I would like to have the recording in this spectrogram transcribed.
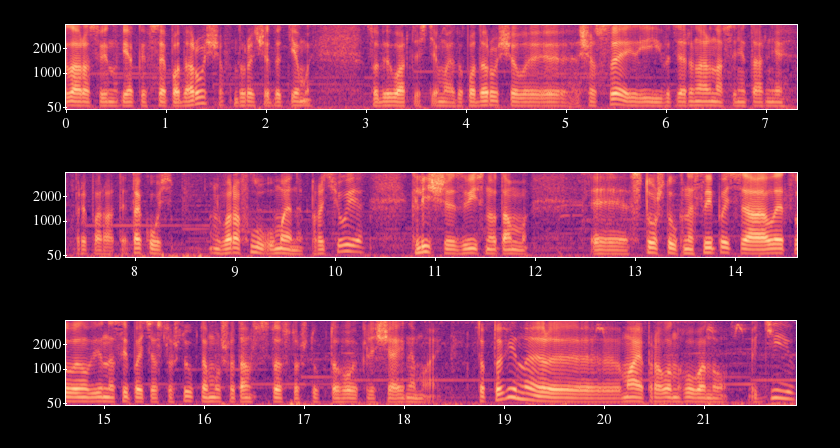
Зараз він, як і все, подорожчав. До речі, до теми собівартості ми подорожчали зараз все, і ветеринарно-санітарні препарати. Так ось, варафлу у мене працює. Кліщ, звісно, там е, 100 штук насипеться, але то він насипеться 100 штук, тому що там 100, 100 штук того кліща і немає. Тобто він е, має пролонговану дію.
